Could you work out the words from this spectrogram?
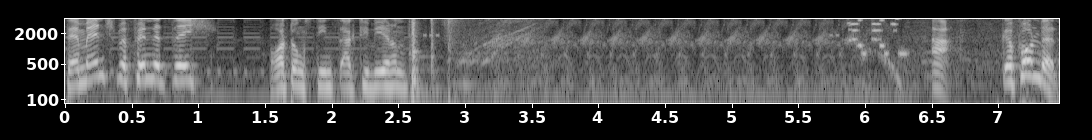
Der Mensch befindet sich... Ortungsdienst aktivieren. Ah, gefunden.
